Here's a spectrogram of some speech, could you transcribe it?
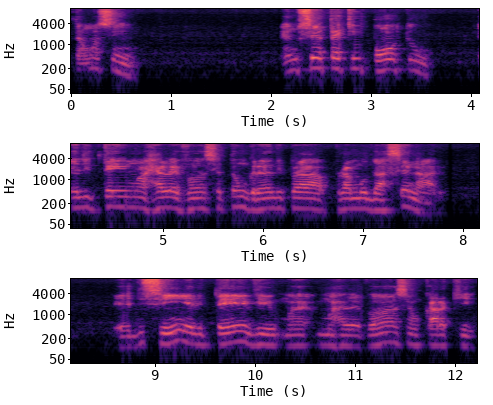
Então, assim, eu não sei até que ponto ele tem uma relevância tão grande para mudar cenário ele sim, ele teve uma, uma relevância, é um cara que,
